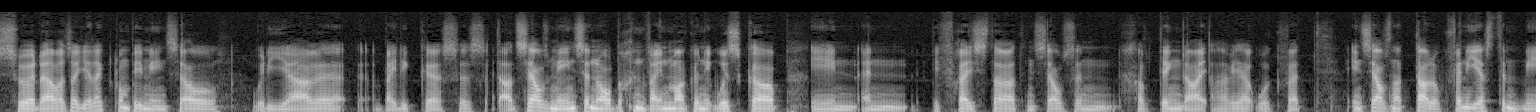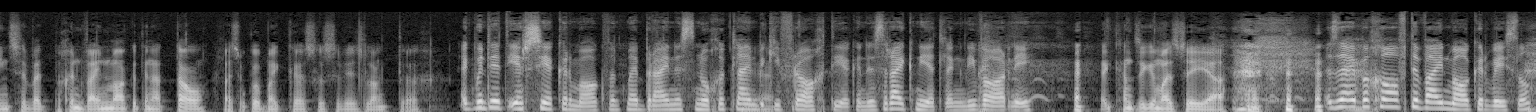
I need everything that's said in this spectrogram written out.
So daar was al hele klompie mense al oor die jare by die kursus. Daar selfs mense nou begin wyn maak in die Oos-Kaap en in die Vrystaat en selfs in Gauteng daai area ook wat en selfs Natal ook van die eerste mense wat begin wyn maak het in Natal was ook op my kursus gewees lank terug. Ek moet dit eers seker maak want my brein is nog 'n klein ja. bietjie vraagteken. Dis ryk netling, nie waar nie? ek kan seker maar sê ja. is hy 'n begaafde wynmaker wissel?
